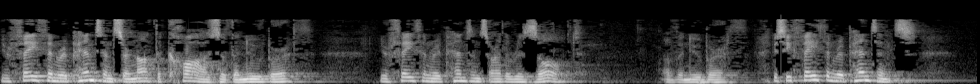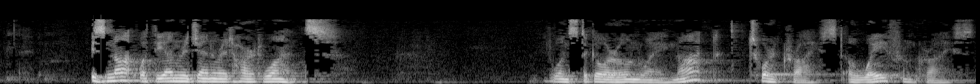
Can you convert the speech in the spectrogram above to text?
Your faith and repentance are not the cause of the new birth. Your faith and repentance are the result of the new birth. You see, faith and repentance is not what the unregenerate heart wants. It wants to go our own way, not toward Christ, away from Christ.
